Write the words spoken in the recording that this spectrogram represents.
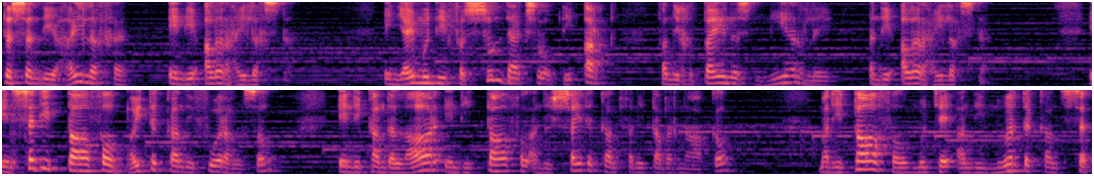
tussen die heilige en die allerheiligste. En jy moet die versoendeksel op die ark van die getuienis neerlê in die allerheiligste. En sit die tafel buitekant die voorhangsel en die kandelaar en die tafel aan die suidekant van die tabernakel. Maar die tafel moet jy aan die noorde kant sit.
